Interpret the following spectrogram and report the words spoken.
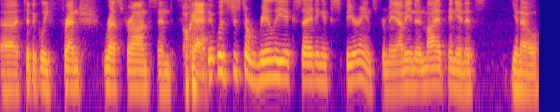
uh, typically French restaurants, and Okay. it was just a really exciting experience for me. I mean, in my opinion, it's you know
